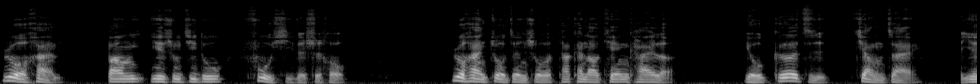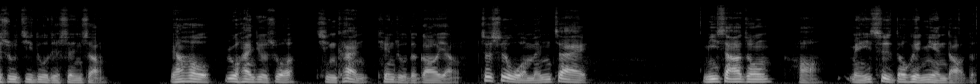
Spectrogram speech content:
若翰帮耶稣基督复习的时候，若翰作证说，他看到天开了，有鸽子降在耶稣基督的身上，然后若翰就说：“请看天主的羔羊。”这是我们在弥撒中好每一次都会念到的。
